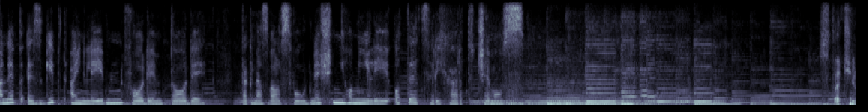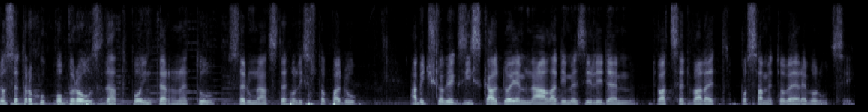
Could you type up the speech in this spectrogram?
Aneb es gibt ein Leben vor dem Tode, tak nazval svou dnešní homílí otec Richard Čemos. Stačilo se trochu pobrouzdat po internetu 17. listopadu, aby člověk získal dojem nálady mezi lidem 22 let po sametové revoluci.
